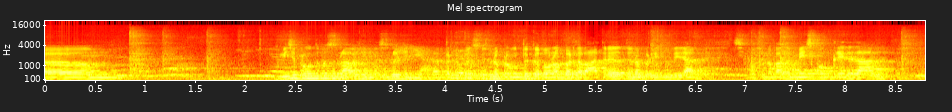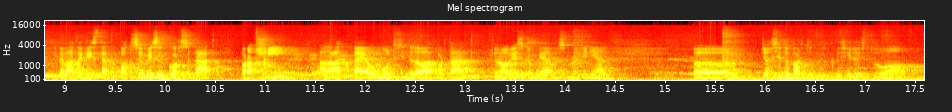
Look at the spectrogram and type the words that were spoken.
Um, a mi la pregunta me semblava, me sembla genial, eh? perquè penso que és una pregunta que dona per debatre, dona per discutir Si fos una cosa més concreta dalt, el debat hauria estat pot ser més encorsetat, però així ha donat peu moltíssim de debat, per tant, jo no hagués canviat, me sembla genial. Uh, jo d'acord amb que deixaries tu, o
